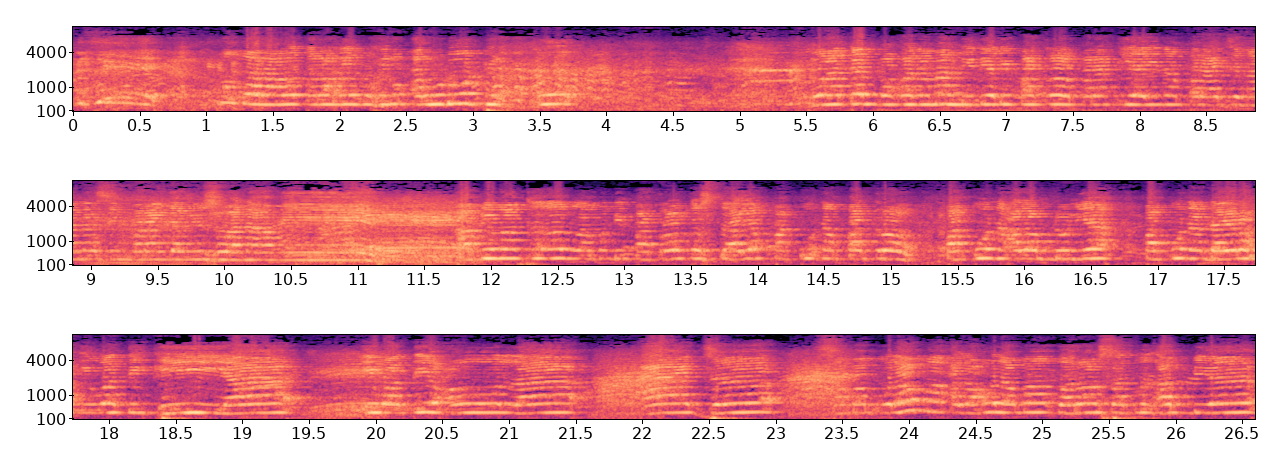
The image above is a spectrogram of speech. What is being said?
Ah. Numaraon tarahlil nu hirup aludun piraku. Doakan pokoknya mah di dia di patrol para kiaina para jengana sing paranjang yuswana amin. Abdi mah keung lamun di patrol terus daya pakuna patrol, pakuna alam dunia, pakuna daerah iwati kia, iwati ula, aja, ulama ala ulama warasatul anbiya,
